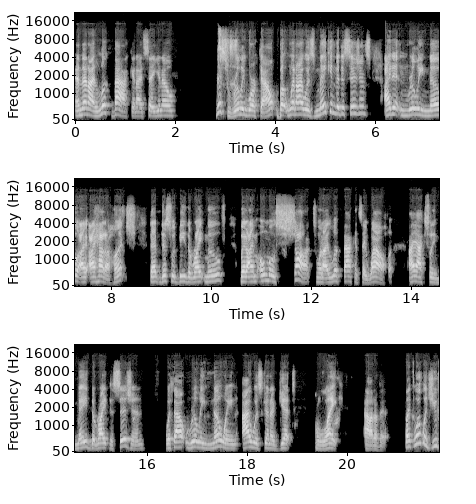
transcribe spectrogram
And then I look back and I say, you know, this really worked out. But when I was making the decisions, I didn't really know. I, I had a hunch that this would be the right move. But I'm almost shocked when I look back and say, wow, I actually made the right decision without really knowing I was going to get blank out of it. Like, what would you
